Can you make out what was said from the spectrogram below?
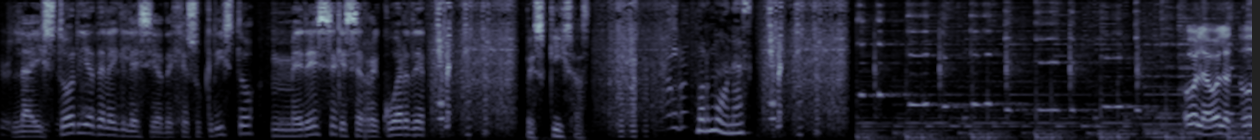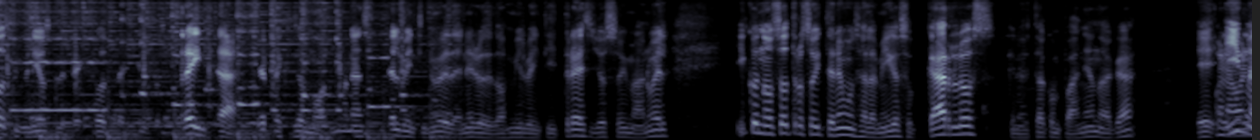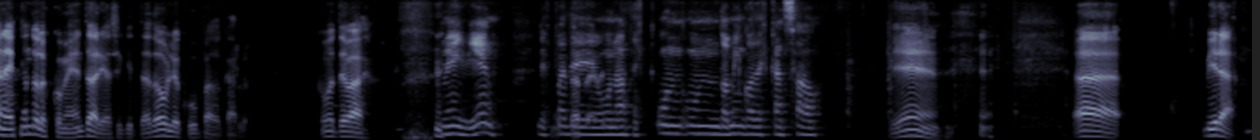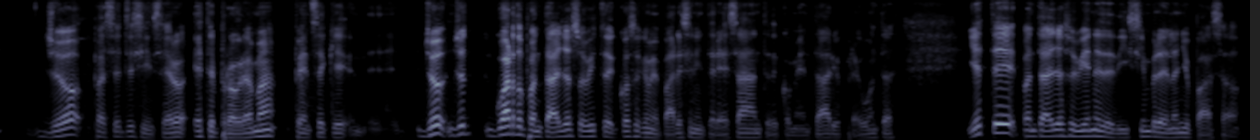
La historia de la Iglesia de Jesucristo merece que se recuerde. Pesquisas. Mormonas. Hola, hola a todos, bienvenidos al episodio 330 de Pesquisas Mormonas del 29 de enero de 2023. Yo soy Manuel y con nosotros hoy tenemos al amigazo Carlos, que nos está acompañando acá, eh, Hola, y hola. manejando los comentarios, así que está doble ocupado, Carlos. ¿Cómo te va? Muy bien. Después de unos des- un, un domingo descansado. Bien. Ah, mira, yo, para serte sincero, este programa pensé que. Yo, yo guardo pantallazos, viste, de cosas que me parecen interesantes, de comentarios, preguntas. Y este pantallazo viene de diciembre del año pasado.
